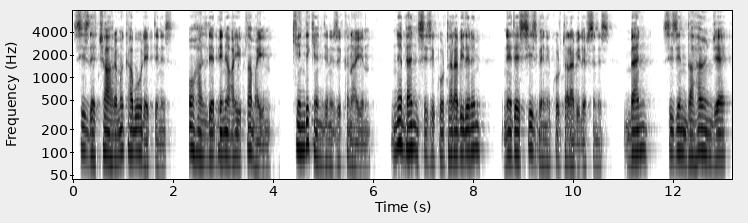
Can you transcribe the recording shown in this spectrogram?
Siz de çağrımı kabul ettiniz. O halde beni ayıplamayın. Kendi kendinizi kınayın. Ne ben sizi kurtarabilirim, ne de siz beni kurtarabilirsiniz. Ben sizin daha önce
